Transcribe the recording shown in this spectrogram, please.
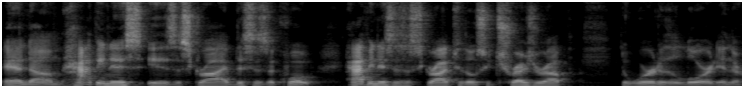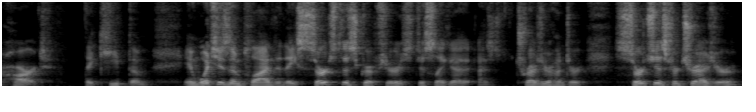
And um, happiness is ascribed, this is a quote happiness is ascribed to those who treasure up the word of the Lord in their heart. They keep them, in which is implied that they search the scriptures, just like a, a treasure hunter searches for treasure,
